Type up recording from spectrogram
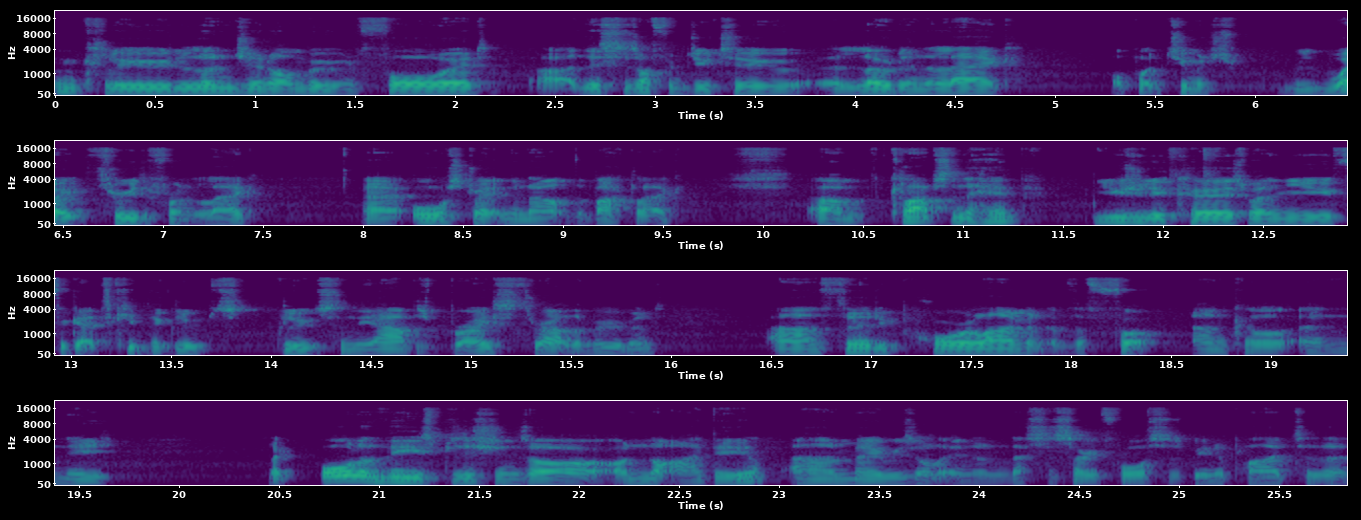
include lunging or moving forward. Uh, this is often due to loading the leg or putting too much weight through the front leg uh, or straightening out the back leg. Um, collapse in the hip usually occurs when you forget to keep the glutes, glutes and the abs braced throughout the movement. And thirdly, poor alignment of the foot, ankle, and knee. Like all of these positions are, are not ideal and may result in unnecessary forces being applied to the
